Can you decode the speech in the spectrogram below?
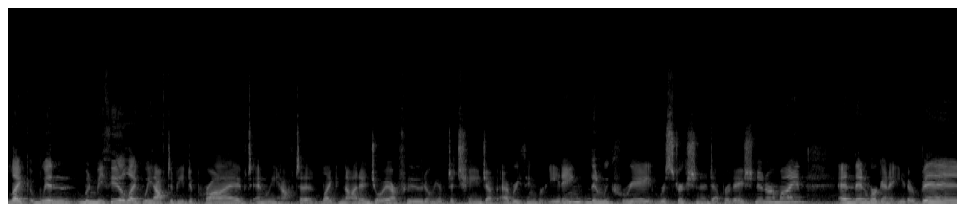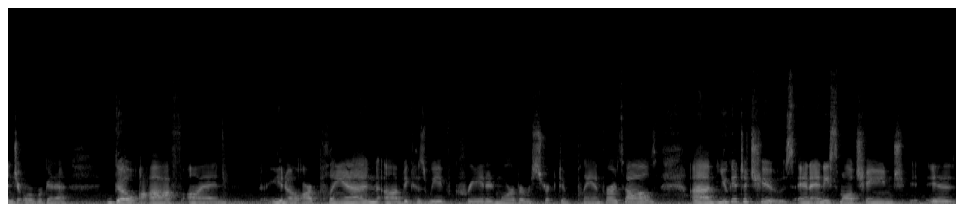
Like when when we feel like we have to be deprived and we have to like not enjoy our food and we have to change up everything we're eating, then we create restriction and deprivation in our mind, and then we're going to either binge or we're going to go off on you know our plan um, because we've created more of a restrictive plan for ourselves um, you get to choose. And any small change is,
